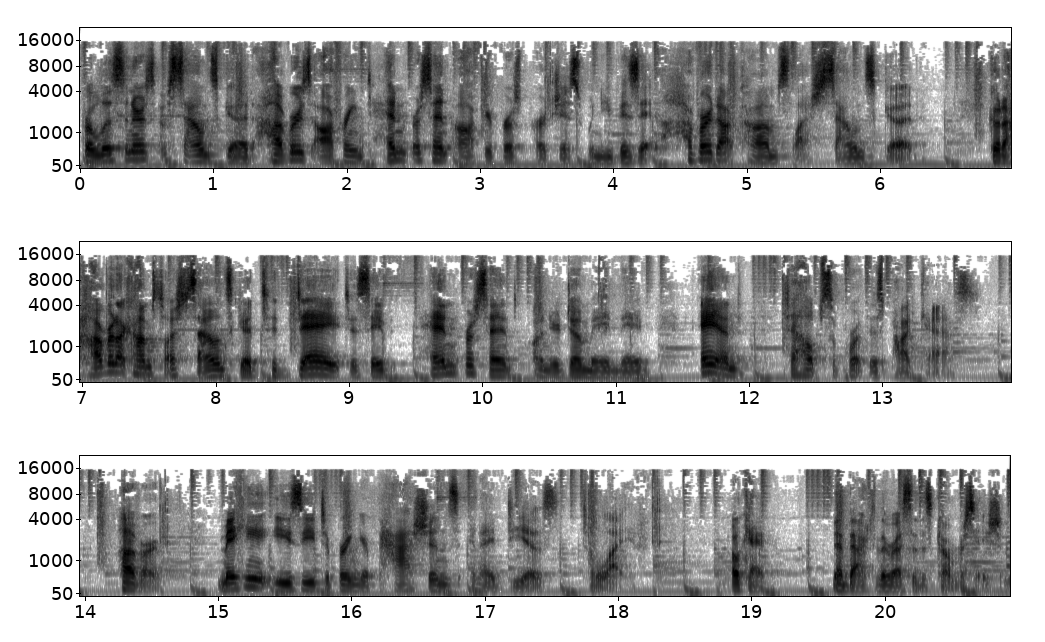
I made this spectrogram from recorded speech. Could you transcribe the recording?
For listeners of Sounds Good, Hover is offering 10% off your first purchase when you visit hover.com slash soundsgood. Go to hover.com slash soundsgood today to save 10% on your domain name and to help support this podcast. Hover, making it easy to bring your passions and ideas to life. Okay, now back to the rest of this conversation.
